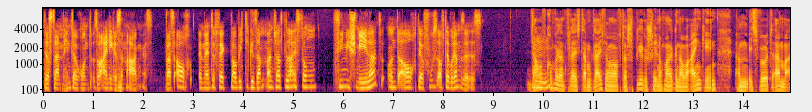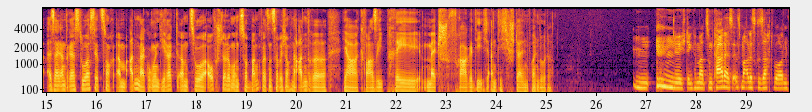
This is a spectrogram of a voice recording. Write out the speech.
dass da im Hintergrund so einiges im Argen ist was auch im Endeffekt, glaube ich, die Gesamtmannschaftsleistung ziemlich schmälert und auch der Fuß auf der Bremse ist. Darauf mhm. kommen wir dann vielleicht ähm, gleich, wenn wir auf das Spielgeschehen nochmal genauer eingehen. Ähm, ich würde ähm, sagen, Andreas, du hast jetzt noch ähm, Anmerkungen direkt ähm, zur Aufstellung und zur Bank, weil sonst habe ich noch eine andere, ja, quasi Prä-Match-Frage, die ich an dich stellen wollen würde. Ich denke mal, zum Kader ist erstmal alles gesagt worden.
